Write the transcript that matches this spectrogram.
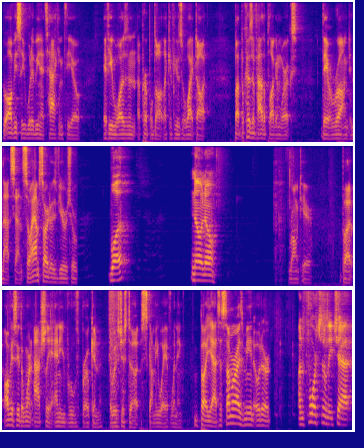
who obviously would have been attacking Theo if he wasn't a purple dot, like if he was a white dot. But because of how the plugin works, they were wronged in that sense. So I am sorry to his viewers who are What? No, no. wronged here. But obviously there weren't actually any rules broken. It was just a scummy way of winning. But yeah, to summarize me and Oda are Unfortunately, chat,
